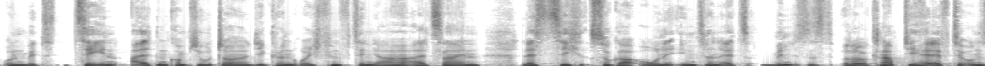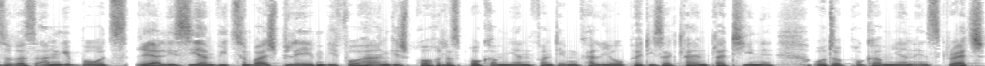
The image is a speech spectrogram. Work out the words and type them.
Und mit zehn alten Computern, die können ruhig 15 Jahre alt sein, lässt sich sogar ohne Internet mindestens oder knapp die Hälfte unseres Angebots realisieren, wie zum Beispiel eben, wie vorher angesprochen, das Programmieren von dem Calliope, dieser kleinen Platine oder Programmieren in Scratch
